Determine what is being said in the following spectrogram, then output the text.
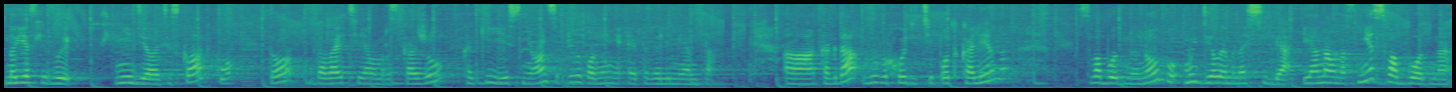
Но если вы не делаете складку, то давайте я вам расскажу, какие есть нюансы при выполнении этого элемента. А, когда вы выходите под колено, свободную ногу мы делаем на себя. И она у нас не свободная,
